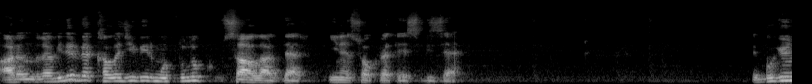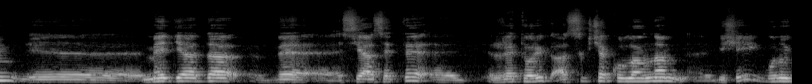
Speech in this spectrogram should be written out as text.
arındırabilir ve kalıcı bir mutluluk sağlar der yine Sokrates bize. Bugün e, medyada ve e, siyasette e, retorik sıkça kullanılan e, bir şey. Bunu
